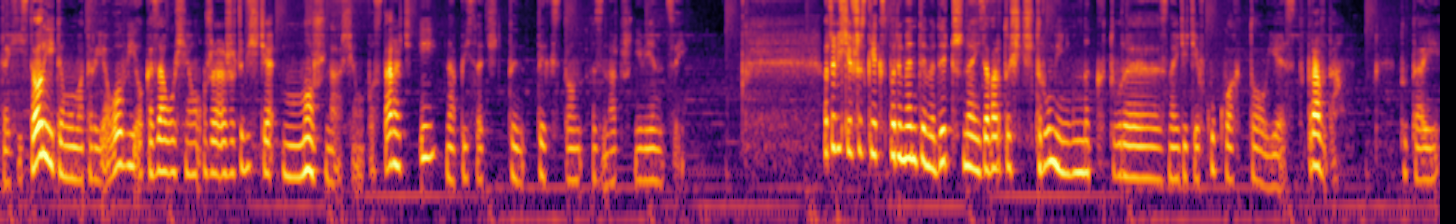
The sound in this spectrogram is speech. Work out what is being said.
tej historii, temu materiałowi, okazało się, że rzeczywiście można się postarać i napisać ty, tych stron znacznie więcej. Oczywiście wszystkie eksperymenty medyczne i zawartość strumień, które znajdziecie w kukłach, to jest prawda. Tutaj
